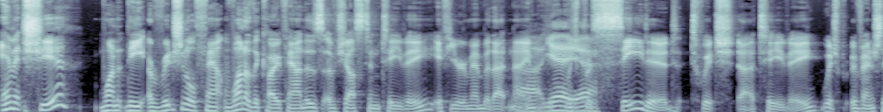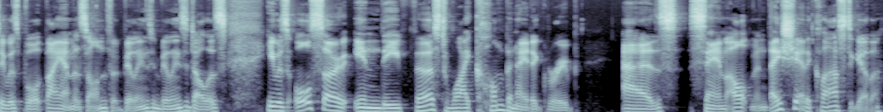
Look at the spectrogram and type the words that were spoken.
Emmett Shear one the original found, one of the co-founders of Justin TV, if you remember that name, Uh, yeah, which yeah. preceded Twitch uh, TV, which eventually was bought by Amazon for billions and billions of dollars. He was also in the first Y Combinator group as Sam Altman. They shared a class together.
